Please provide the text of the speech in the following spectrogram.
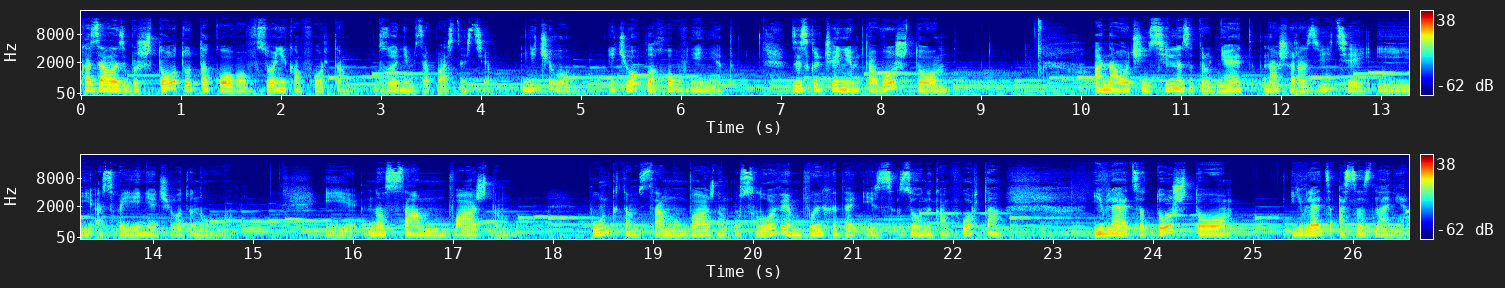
Казалось бы, что тут такого в зоне комфорта, в зоне безопасности? Ничего, ничего плохого в ней нет. За исключением того, что она очень сильно затрудняет наше развитие и освоение чего-то нового. И, но самым важным пунктом, самым важным условием выхода из зоны комфорта является то, что является осознание.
